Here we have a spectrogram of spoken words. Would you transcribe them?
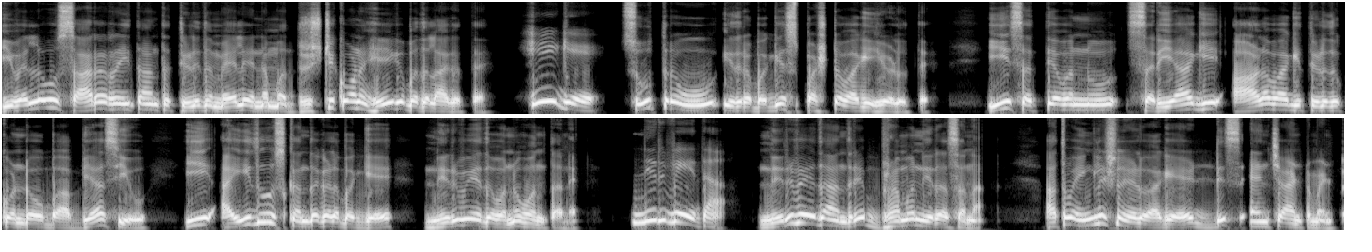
ಇವೆಲ್ಲವೂ ಸಾರರಹಿತ ಅಂತ ತಿಳಿದ ಮೇಲೆ ನಮ್ಮ ದೃಷ್ಟಿಕೋನ ಹೇಗೆ ಬದಲಾಗುತ್ತೆ? ಹೇಗೆ? ಸೂತ್ರವು ಇದರ ಬಗ್ಗೆ ಸ್ಪಷ್ಟವಾಗಿ ಹೇಳುತ್ತೆ. ಈ ಸತ್ಯವನ್ನು ಸರಿಯಾಗಿ ಆಳವಾಗಿ ತಿಳಿದುಕೊಂಡ ಒಬ್ಬ ಅಭ್ಯಾಸಿಯು ಈ ಐದು ಸ್ಕಂದಗಳ ಬಗ್ಗೆ ನಿರ್ವೇದವನ್ನು ಹೊಂತಾನೆ ನಿರ್ವೇದ. ನಿರ್ವೇದ ಅಂದ್ರೆ ಭ್ರಮ ನಿರಸನ ಅಥವಾ ಇಂಗ್ಲಿಷ್ ಹೇಳುವ ಹಾಗೆ ಡಿಸ್ಎನ್ಚಾಂಟ್ಮೆಂಟ್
